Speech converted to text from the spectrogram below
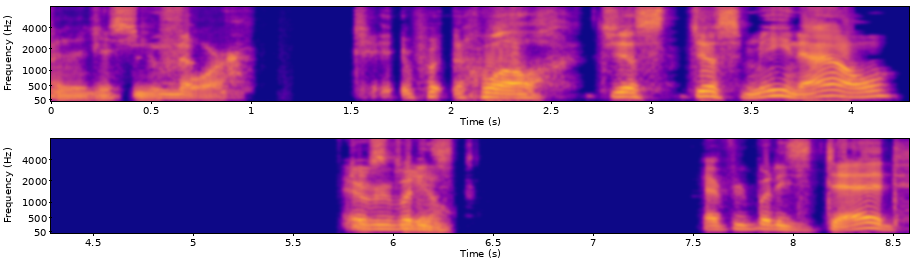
Or is it just you No. four? Well, just just me now. Just everybody's you. everybody's dead.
